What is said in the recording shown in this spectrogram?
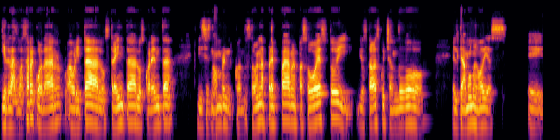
y las vas a recordar ahorita a los 30, a los 40. dices, no, hombre, cuando estaba en la prepa me pasó esto y yo estaba escuchando El Te Amo, Me Odias. Eh,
